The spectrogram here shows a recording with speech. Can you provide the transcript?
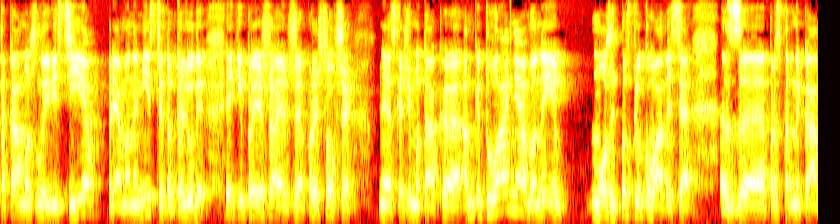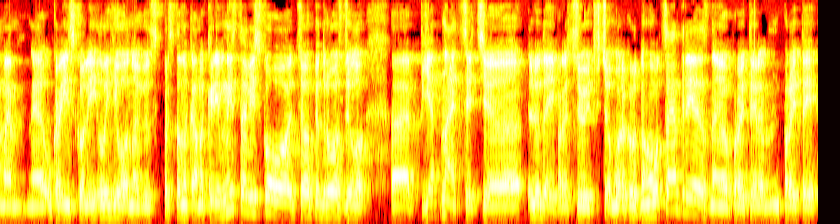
Така можливість є прямо на місці. Тобто, люди, які приїжджають, вже пройшовши, е, скажімо так, е, анкетування, вони. Можуть поспілкуватися з представниками е, українського легіону, з представниками керівництва військового цього підрозділу. Е, 15 е, людей працюють в цьому рекрутному центрі. З нею пройти пройти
